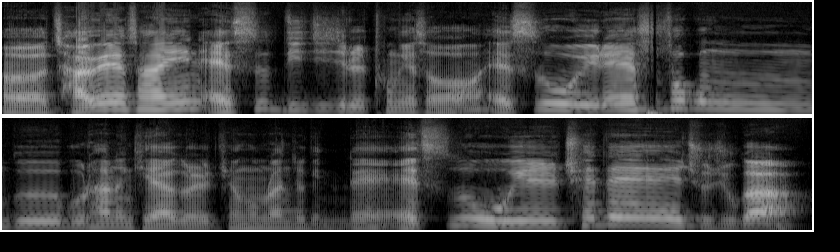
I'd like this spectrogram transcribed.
어, 자회사인 SDG를 통해서 S오일에 수소 공급을 하는 계약을 경험을 한 적이 있는데 S오일 최대 주주가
